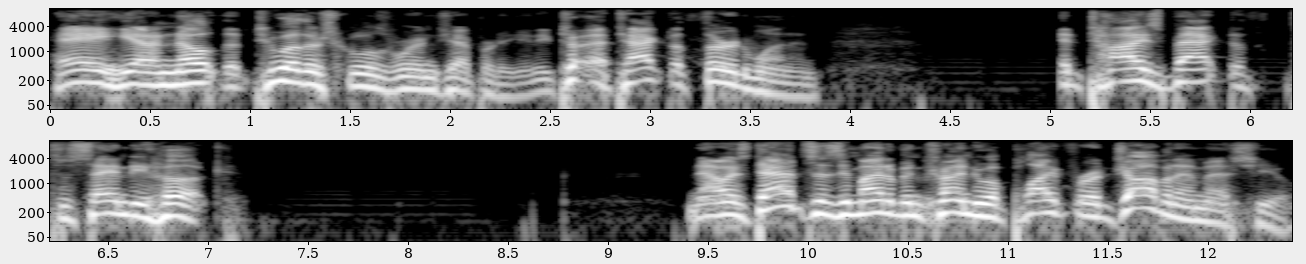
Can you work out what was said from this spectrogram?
Hey, he had a note that two other schools were in jeopardy, and he t- attacked a third one, and it ties back to, to Sandy Hook. Now, his dad says he might have been trying to apply for a job at MSU.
